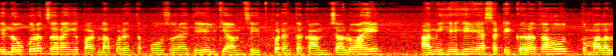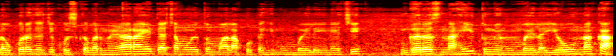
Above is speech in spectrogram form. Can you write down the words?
ती लवकरच जरांगे पाटलापर्यंत पोहोचवण्यात येईल की आमचं इथपर्यंत काम चालू आहे. आम्ही हे हे यासाठी करत आहोत. तुम्हाला लवकरच याची खुशखबर मिळणार आहे. त्याच्यामुळे तुम्हाला कुठंही मुंबईला येण्याची गरज नाही. तुम्ही मुंबईला येऊ नका.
